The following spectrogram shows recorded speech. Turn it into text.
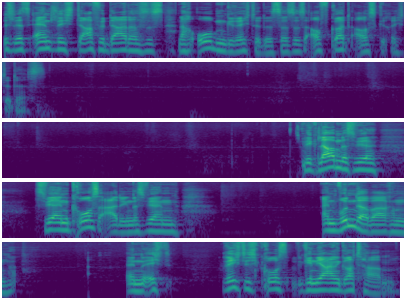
ist letztendlich dafür da, dass es nach oben gerichtet ist, dass es auf Gott ausgerichtet ist. Wir glauben, dass wir, dass wir einen großartigen, dass wir einen einen wunderbaren, einen echt richtig groß, genialen Gott haben.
